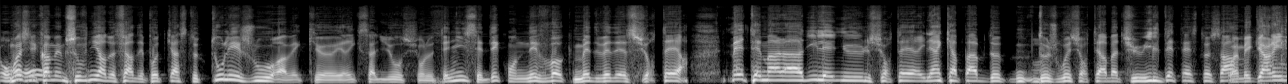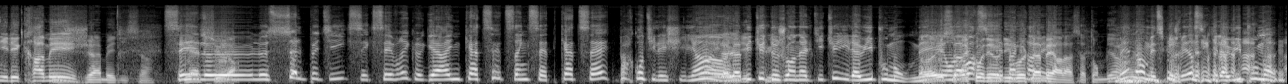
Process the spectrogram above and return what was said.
On- Moi, j'ai on- quand même souvenir de faire des podcasts tous les jours avec euh, Eric Salio sur le tennis. Et dès qu'on évoque Medvedev sur terre, mais t'es malade, il est nul sur terre, il est incapable de, de jouer sur terre battue, il déteste ça. Ouais, mais Garin, il est cramé. Jamais dit ça. C'est le, le seul petit X, c'est que c'est vrai que Garin 4-7, 5-7, 4-7. Par contre, il est chilien, Ah, il a l'habitude de jouer en altitude, il a 8 poumons. Mais Ah oui, on c'est va vrai voir qu'on s'il est au est niveau de la mer là, ça tombe bien. Mais non, mais ce que je veux dire, c'est qu'il a 8 poumons.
